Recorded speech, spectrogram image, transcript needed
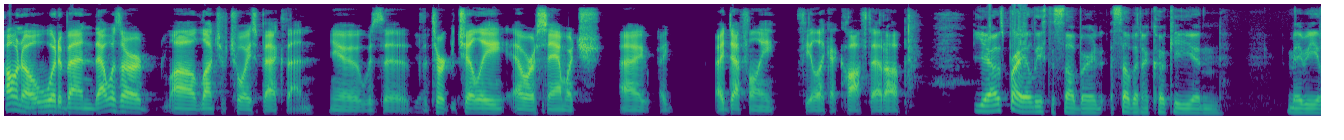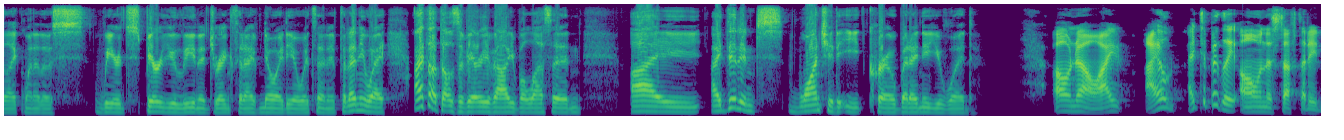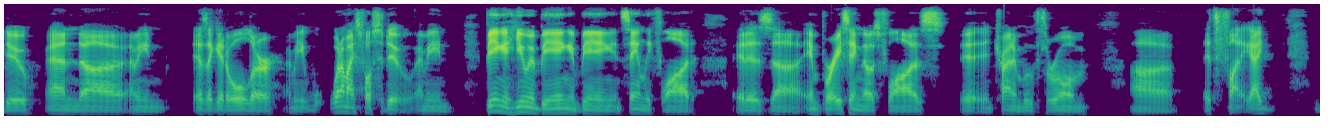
Oh no, it would have been that was our uh, lunch of choice back then. You know, it was the Yeah. the turkey chili or a sandwich. I I I definitely feel like I coughed that up. Yeah, it was probably at least a sub or a sub and a cookie and maybe like one of those weird spirulina drinks that I have no idea what's in it. But anyway, I thought that was a very valuable lesson. I I didn't want you to eat crow, but I knew you would. Oh no, I I I typically own the stuff that I do, and uh, I mean, as I get older, I mean, what am I supposed to do? I mean, being a human being and being insanely flawed, it is uh, embracing those flaws and trying to move through them. Uh, it's funny. I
